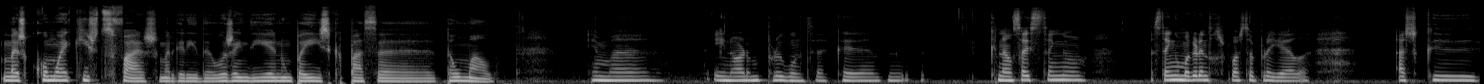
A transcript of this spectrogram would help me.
Mas como é que isto se faz, Margarida, hoje em dia, num país que passa tão mal? É uma enorme pergunta que, que não sei se tenho, se tenho uma grande resposta para ela. Acho que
